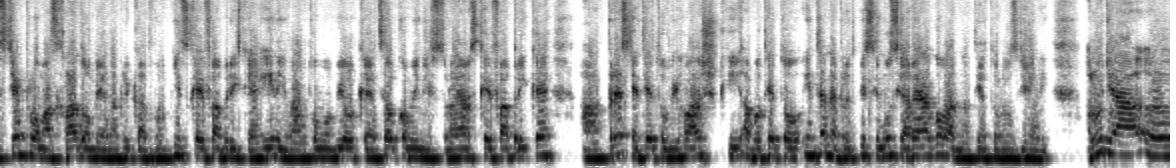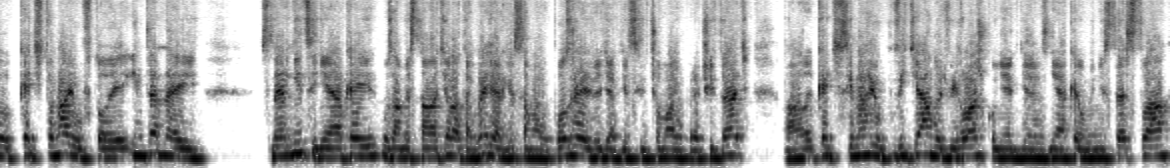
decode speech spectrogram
s teplom a s chladom je napríklad v hutnickej fabrike, iný v automobilke, celkom iný v strojárskej fabrike a presne tieto vyhlášky alebo tieto interné predpisy musia reagovať na tieto rozdiely. A ľudia, e, keď to majú v tej internej smernici nejakej u zamestnávateľa, tak vedia, kde sa majú pozrieť, vedia, kde si čo majú prečítať, ale keď si majú vyťahnuť vyhlášku niekde z nejakého ministerstva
